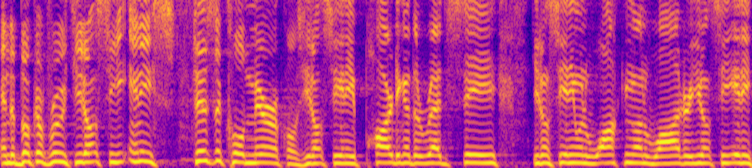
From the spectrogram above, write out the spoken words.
In the book of Ruth, you don't see any physical miracles. You don't see any parting of the Red Sea. You don't see anyone walking on water. You don't see any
